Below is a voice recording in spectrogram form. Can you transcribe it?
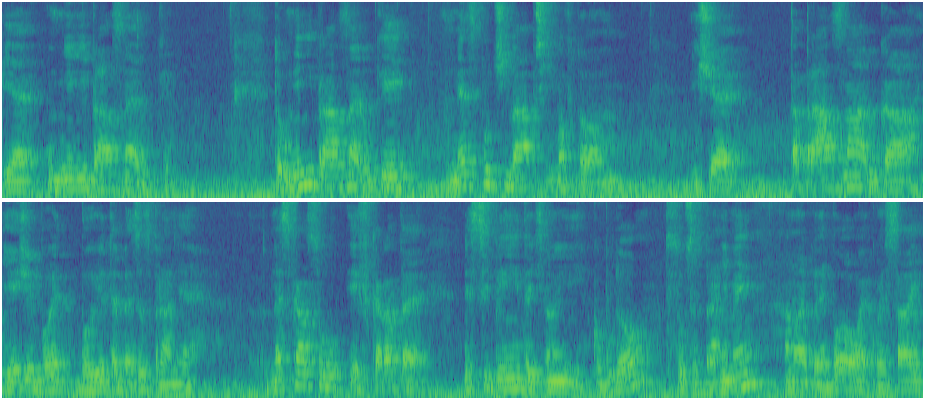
je umění prázdné ruky. To umění prázdné ruky nespočívá přímo v tom, že ta prázdná ruka je, že bojujete bez zbraně. Dneska jsou i v karate disciplíny, teď se jmenují kobudo, ty jsou se zbraněmi, ano, jako je bo, jako je sai,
